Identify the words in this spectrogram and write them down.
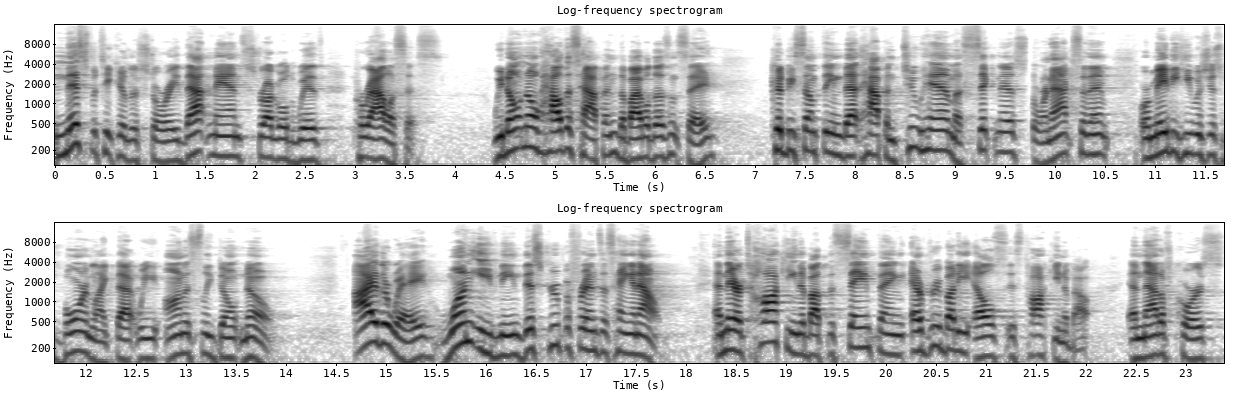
In this particular story, that man struggled with paralysis. We don't know how this happened, the Bible doesn't say. Could be something that happened to him, a sickness or an accident, or maybe he was just born like that. We honestly don't know. Either way, one evening, this group of friends is hanging out, and they are talking about the same thing everybody else is talking about. And that, of course,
